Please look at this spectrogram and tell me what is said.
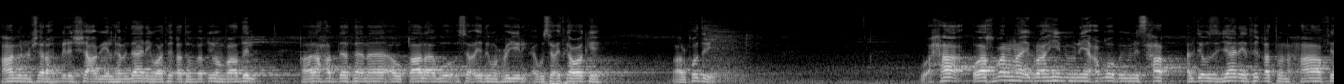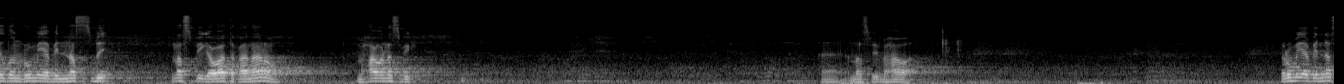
camir bn sharax bin الshacbi alhamdani wa iqat faqih faadil qaala xadaanaa aw qaala abu saciidin wuxuu yihi abu saciidka wake alqudri abarnaa ibraahim ibn yacquub ibn isxaaq aljawsijani iqat xaafiظu rumiya binabi nabiga waa taqaanaano maxaa nabiga nabi maxaa rumiya binab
